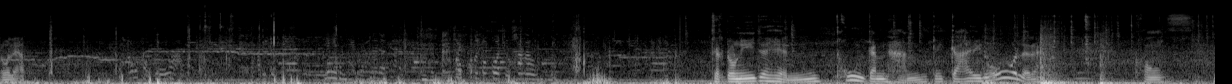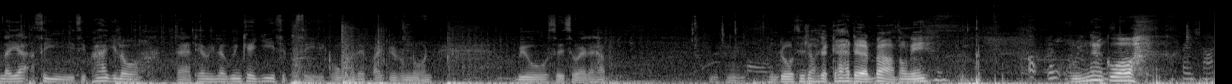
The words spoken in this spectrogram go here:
นู่นแหละครับ จากตรงนี้จะเห็นทุ่งกันหันไกลๆโน้นเลยนะ ของระยะ 45 กิโล แต่เที่ยวนี้เราวิ่งแค่ 24 คงไม่ได้ไปถึงตรงโน้น วิวสวยๆนะครับอื้อหือดูสิเราจะกล้าเดินเปล่าตรงนี้อุ้ยน่ากลัวว่ะไฟชัด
